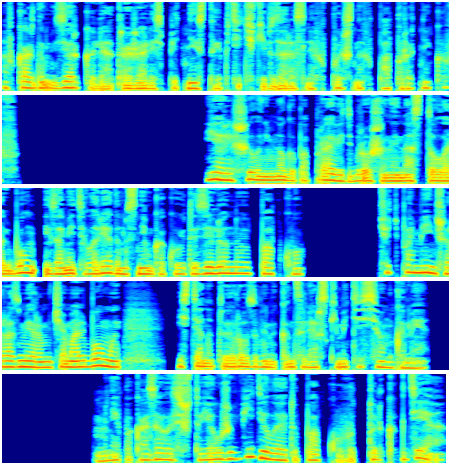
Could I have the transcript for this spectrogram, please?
а в каждом зеркале отражались пятнистые птички в зарослях пышных папоротников. Я решила немного поправить брошенный на стол альбом и заметила рядом с ним какую-то зеленую папку, чуть поменьше размером, чем альбомы, и стянутую розовыми канцелярскими тесемками. Мне показалось, что я уже видела эту папку, вот только где?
